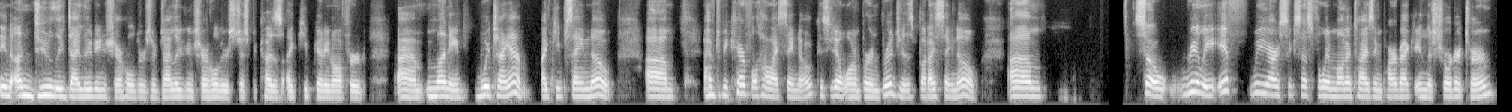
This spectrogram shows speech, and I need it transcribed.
in unduly diluting shareholders or diluting shareholders just because I keep getting offered um, money, which I am. I keep saying no. Um, I have to be careful how I say no because you don't want to burn bridges, but I say no. Um, so, really, if we are successful in monetizing Parbec in the shorter term,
